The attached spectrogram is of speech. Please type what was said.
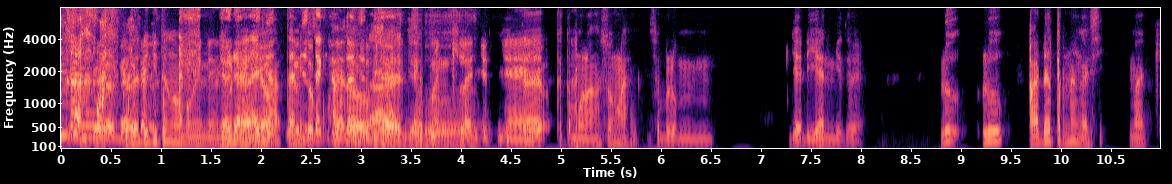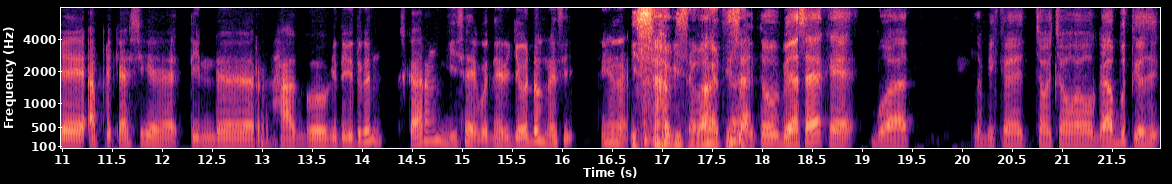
udah, udah, Tadi kita ngomongin yang Ya udah, nih. Nggak tahu lanjut, bisa disebut selanjutnya. Kita- Yuk, ketemu langsung lah sebelum jadian gitu ya. Lu lu pada pernah nggak sih make aplikasi kayak Tinder, Hago gitu-gitu kan sekarang bisa ya buat nyari jodoh nggak sih? Iya nggak? Bisa, bisa banget, bisa. Nah, itu biasanya kayak buat lebih ke cowok-cowok gabut gak sih?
